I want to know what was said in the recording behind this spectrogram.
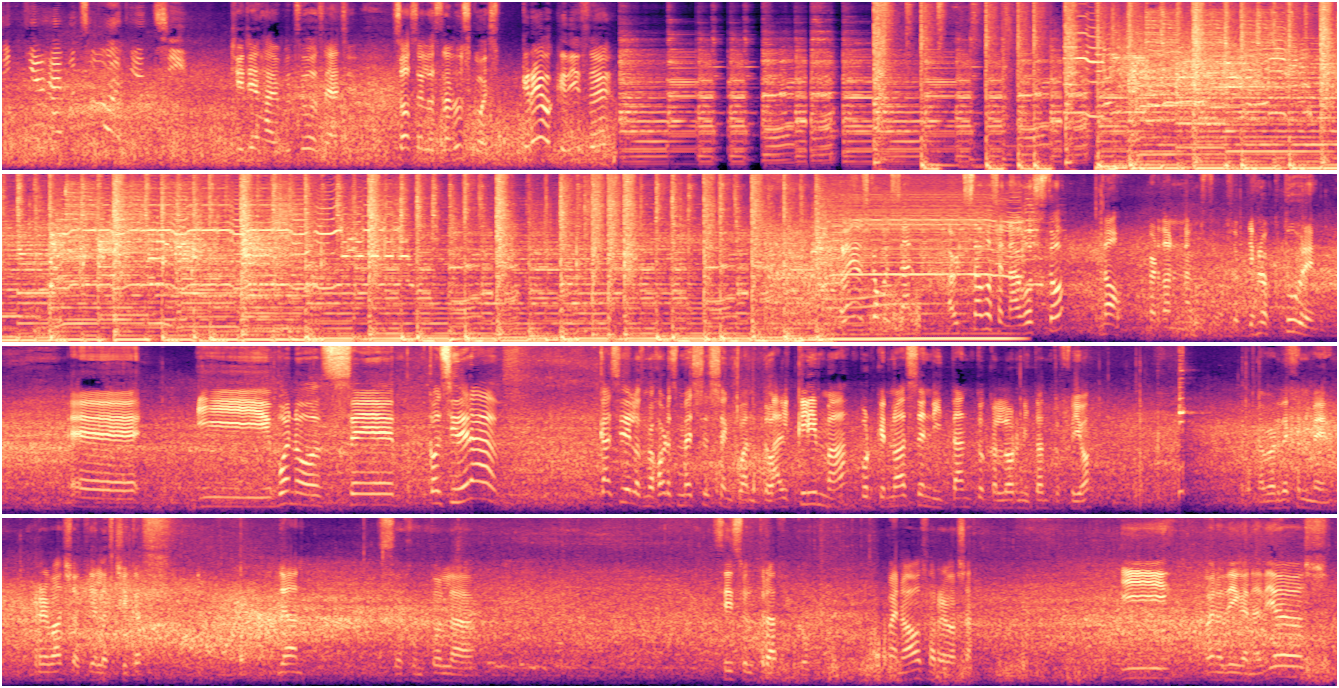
今天还不错天气。今天还不错天气 So, se los traduzco, es, creo que dice... Hola amigos, ¿cómo están? Ahorita estamos en agosto, no, perdón, en agosto, septiembre, octubre. Eh, y bueno, se considera casi de los mejores meses en cuanto al clima, porque no hace ni tanto calor ni tanto frío. A ver, déjenme rebaso aquí a las chicas. Ya se juntó la... Se hizo el tráfico. Bueno, vamos a rebasar. Y bueno, digan adiós.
